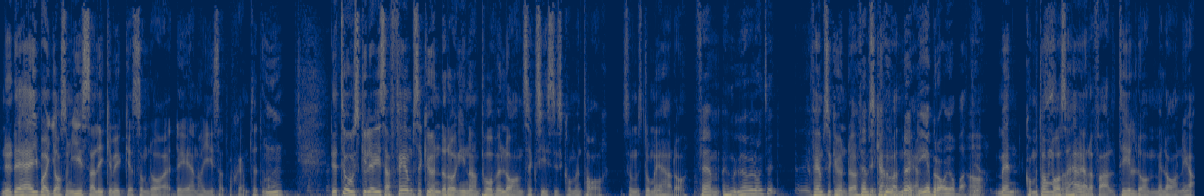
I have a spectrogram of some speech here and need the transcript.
Nu det här är ju bara jag som gissar lika mycket som då DN har gissat vad skämtet. Mm. Det tog, skulle jag gissa, fem sekunder då innan påven la en sexistisk kommentar, som står med här då. fem, hur, lång tid? Fem sekunder. Fem det sekunder, mer. det är bra jobbat Ja, men kommentaren var så här i alla fall, till då Melania.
